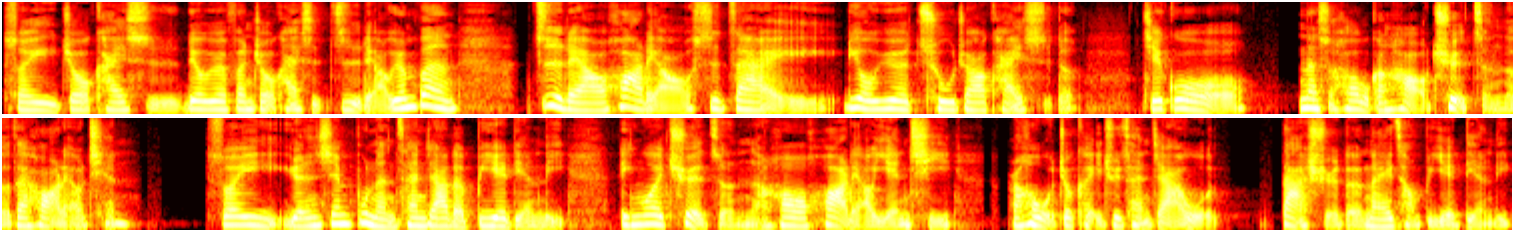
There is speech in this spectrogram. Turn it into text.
所以就开始六月份就开始治疗。原本治疗化疗是在六月初就要开始的，结果那时候我刚好确诊了，在化疗前。所以原先不能参加的毕业典礼，因为确诊，然后化疗延期，然后我就可以去参加我大学的那一场毕业典礼。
